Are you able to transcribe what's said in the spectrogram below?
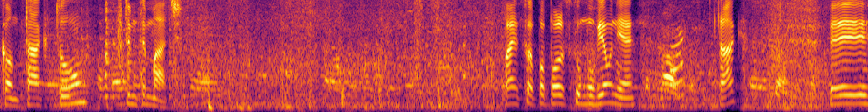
kontaktu w tym temacie. Państwo po polsku mówią nie? Tak? Y,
